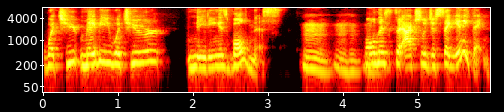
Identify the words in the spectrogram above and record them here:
what you maybe what you're needing is boldness. Mm, mhm, mhm, boldness to actually just say anything.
